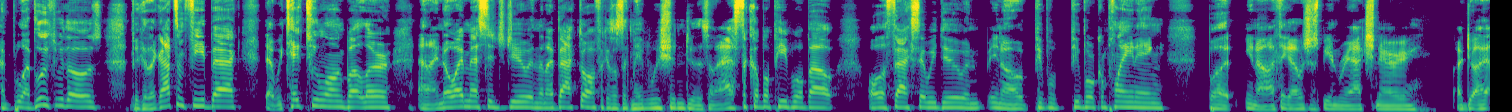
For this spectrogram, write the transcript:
I blew, through those because I got some feedback that we take too long, Butler. And I know I messaged you and then I backed off because I was like, maybe we shouldn't do this. And I asked a couple people about all the facts that we do. And, you know, people, people were complaining, but, you know, I think I was just being reactionary. I do, I,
